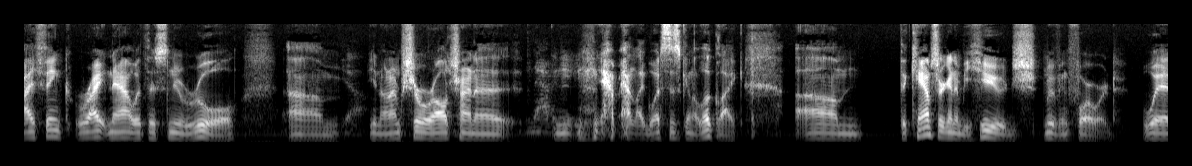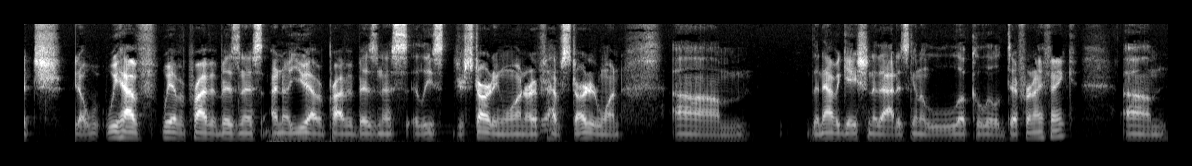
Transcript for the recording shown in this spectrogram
I think, right now with this new rule, um, Yeah. you know, and I'm sure we're all trying to, Navigate. yeah, man, like what's this going to look like? Um, the camps are going to be huge moving forward. Which you know we have we have a private business. I know you have a private business. At least you're starting one, or if have started one. Um, the navigation of that is going to look a little different, I think. Um,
